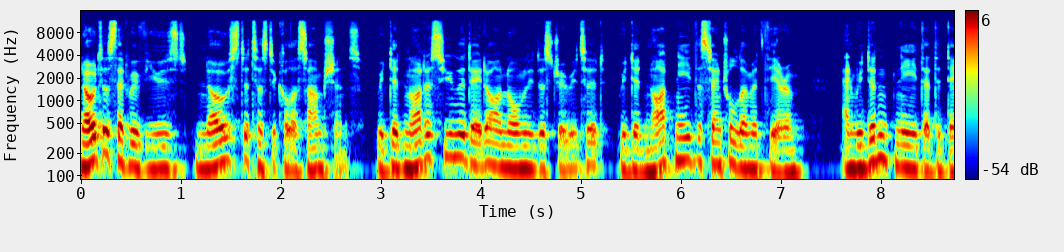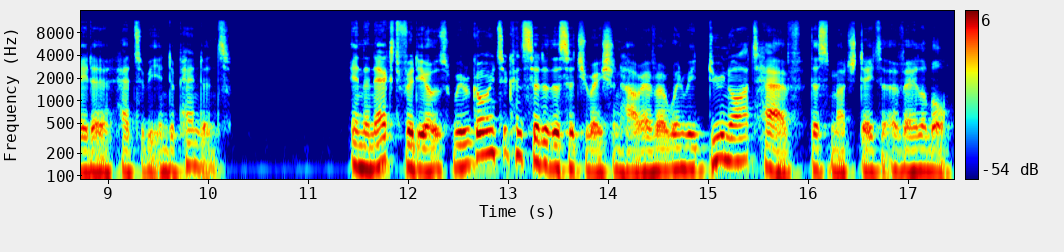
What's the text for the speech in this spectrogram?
Notice that we've used no statistical assumptions. We did not assume the data are normally distributed, we did not need the central limit theorem, and we didn't need that the data had to be independent. In the next videos, we're going to consider the situation, however, when we do not have this much data available.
